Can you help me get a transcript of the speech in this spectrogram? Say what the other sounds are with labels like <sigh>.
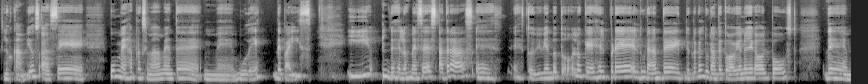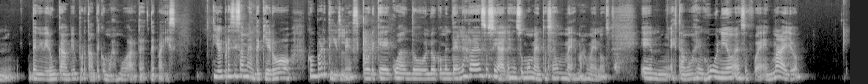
Los cambios, hace un mes aproximadamente me mudé de país y desde los meses atrás eh, estoy viviendo todo lo que es el pre, el durante, yo creo que el durante todavía no he llegado al post de, de vivir un cambio importante como es mudarte de país. Y hoy precisamente quiero compartirles porque cuando lo comenté en las redes sociales en su momento, hace un mes más o menos, em, estamos en junio, eso fue en mayo,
